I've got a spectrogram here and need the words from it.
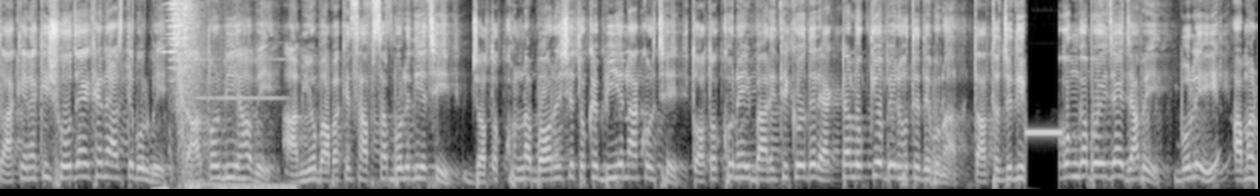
তাকে নাকি সোজা এখানে আসতে বলবে। তারপর বিয়ে হবে। আমিও বাবাকে সাফ সাফ বলে দিয়েছি, যতক্ষণ না বর এসে তোকে বিয়ে না করছে, ততক্ষণ এই বাড়ি থেকে ওদের একটা লোককেও বের হতে দেব না। তাতে যদি গঙ্গা বয়ে যায় যাবে বলেই আমার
